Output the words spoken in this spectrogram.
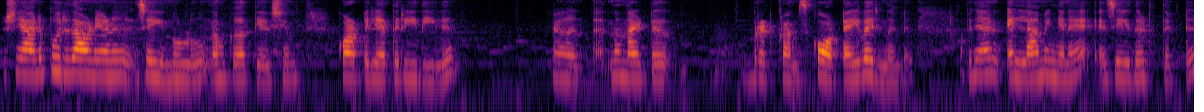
പക്ഷെ ഞാനിപ്പോൾ ഒരു തവണയാണ് ചെയ്യുന്നുള്ളൂ. നമുക്ക് അത്യാവശ്യം കുഴപ്പമില്ലാത്ത രീതിയിൽ നന്നായിട്ട് ബ്രെഡ് ക്രംസ് കോട്ടായി വരുന്നുണ്ട്. അപ്പോൾ ഞാൻ എല്ലാം ഇങ്ങനെ ചെയ്തെടുത്തിട്ട്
